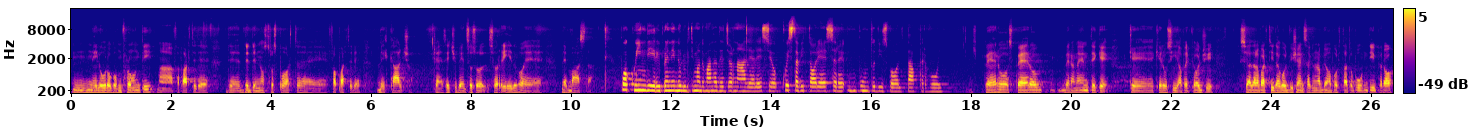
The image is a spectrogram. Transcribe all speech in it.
nei, loro, confronti, ma fa parte de, de, de, del nostro sport e fa parte del calcio. Cioè, se ci penso so, sorrido e, e basta. Può quindi, riprendendo l'ultima domanda del giornale, Alessio, questa vittoria essere un punto di svolta per voi? Spero, spero veramente che, che, che, lo sia, perché oggi sia dalla partita col Vicenza che non abbiamo portato punti, però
